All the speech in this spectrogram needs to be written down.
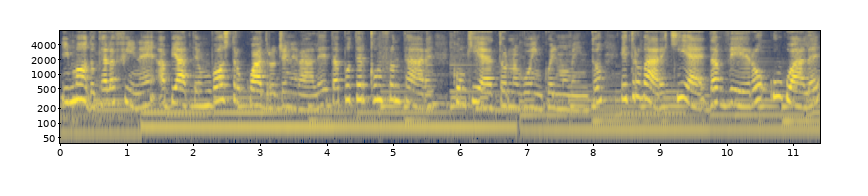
in modo che alla fine abbiate un vostro quadro generale da poter confrontare con chi è attorno a voi in quel momento e trovare chi è davvero uguale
